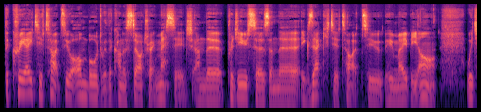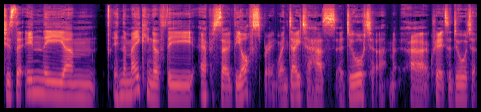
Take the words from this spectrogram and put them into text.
the creative types who are on board with the kind of Star Trek message and the producers and the executive types who who maybe aren't, which is that in the um in the making of the episode The Offspring, when Data has a daughter, uh, creates a daughter,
